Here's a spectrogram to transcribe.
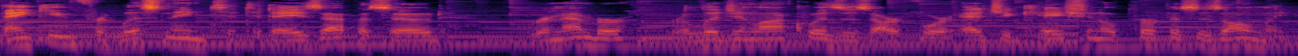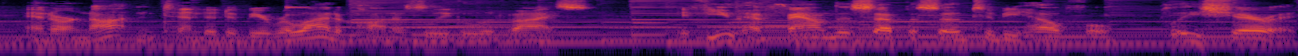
Thank you for listening to today's episode. Remember, religion law quizzes are for educational purposes only and are not intended to be relied upon as legal advice. If you have found this episode to be helpful, please share it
